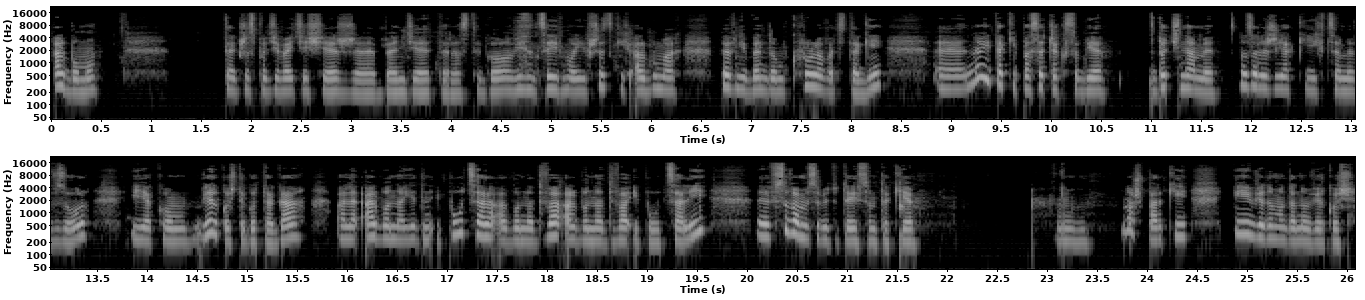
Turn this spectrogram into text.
albumu. Także spodziewajcie się, że będzie teraz tego więcej w moich wszystkich albumach. Pewnie będą królować tagi. E, no i taki paseczek sobie docinamy, no zależy jaki chcemy wzór i jaką wielkość tego taga, ale albo na 1,5 cala, albo na 2, albo na 2,5 cali. E, wsuwamy sobie tutaj, są takie mm, no szparki i wiadomo daną wielkość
